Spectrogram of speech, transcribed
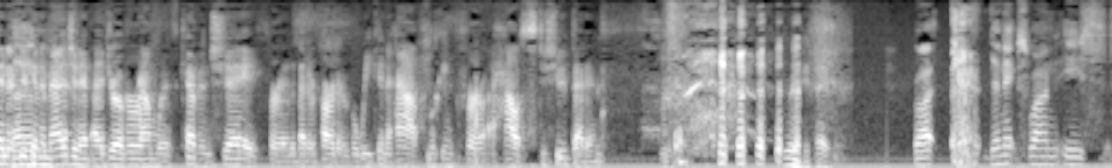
And if you can Um, imagine it, I drove around with Kevin Shea for the better part of a week and a half looking for a house to shoot that in. Right, the next one is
